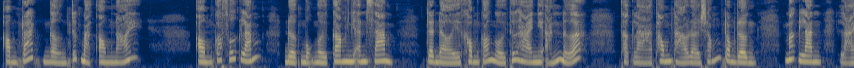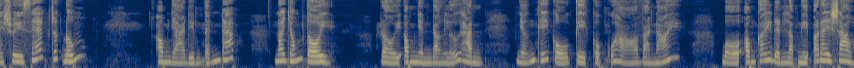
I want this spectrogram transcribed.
Ông trác ngừng trước mặt ông nói. Ông có phước lắm, được một người con như anh Sam. Trên đời không có người thứ hai như ảnh nữa. Thật là thông thạo đời sống trong rừng, mắt lanh lại suy xét rất đúng. Ông già điềm tĩnh đáp, nó giống tôi. Rồi ông nhìn đoàn lữ hành, những khí cụ kỳ cục của họ và nói, bộ ông có ý định lập nghiệp ở đây sao?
